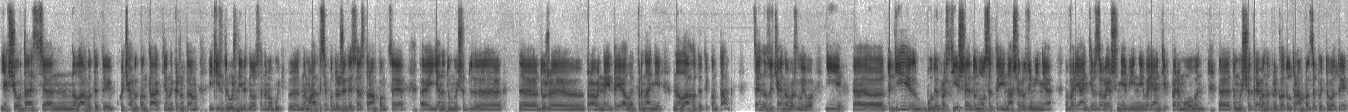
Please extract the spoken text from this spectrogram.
якщо вдасться налагодити хоча б контакт, я не кажу там якісь дружні відносини, мабуть, намагатися подружитися з Трампом, це я не думаю, що дуже правильна ідея, але принаймні налагодити контакт. Це надзвичайно важливо, і е, тоді буде простіше доносити і наше розуміння варіантів завершення війни, варіантів перемовин, е, тому що треба, наприклад, у Трампа запитувати,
